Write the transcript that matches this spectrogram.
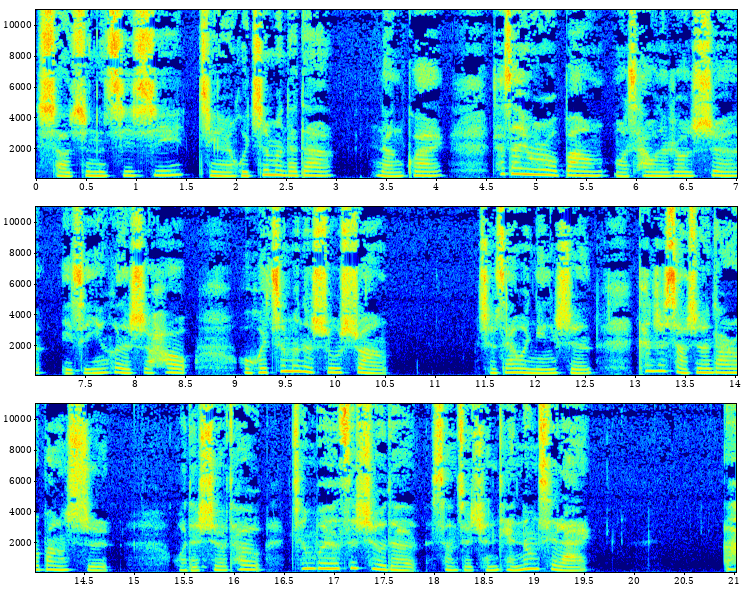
小俊的鸡鸡竟然会这么的大，难怪他在用肉棒摩擦我的肉穴以及阴核的时候，我会这么的舒爽。就在我凝神看着小俊的大肉棒时，我的舌头竟不由自主的向嘴唇舔弄起来。啊，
